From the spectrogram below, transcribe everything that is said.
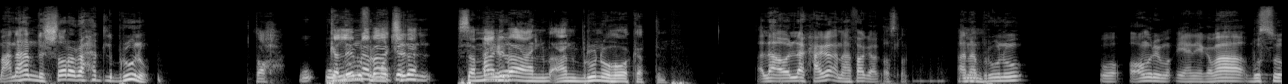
معناها إن الشاره راحت لبرونو صح كلمنا بقى كده. سمعني أيوة. بقى عن عن برونو وهو كابتن لا أقول لك حاجة أنا هفاجئك أصلا أنا مم. برونو وعمري ما يعني يا جماعة بصوا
